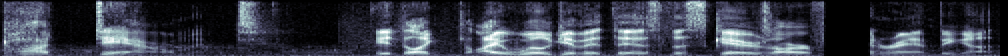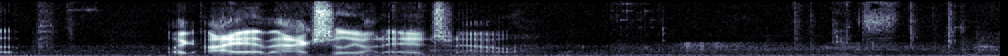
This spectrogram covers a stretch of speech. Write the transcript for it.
God damn it. It like I will give it this. The scares are ramping up. Like I am actually on edge now. It's not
